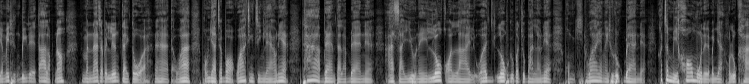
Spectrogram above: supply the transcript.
ยังไม่ถึง Big Data หรอกเนาะ มันน่าจะเป็นเรื่องไกลตัวนะฮะ แต่ว่าผมอยากจะบอกว่าจริง ๆ แล้วเนี่ย ถ้าแบรนด์แต่ละแบรนด์เนี่ยอาศัยอยู่ในโลกออนไลน์ หรือว่าโลกยุคปัจจุบันแล้วเนี่ย ผมคิดว่ายังไงทุกๆแบรนด์เนี่ยก็จะมีข้อข้อมูลอะไรบางอย่างของลูกค้า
